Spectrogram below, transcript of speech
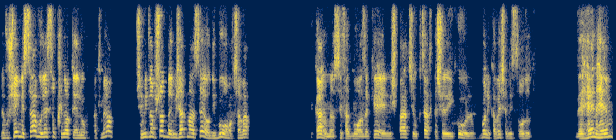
לבושי מסב ולעשר בחינות אלו, הטמעות, שמתלבשות בהם בשעת מעשה או דיבור או מחשבה. וכאן אומר סיף אדמו"ר הזקן, משפט שהוא קצת קשה לעיכול, בואו נקווה שנשרוד אותו. והן הם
